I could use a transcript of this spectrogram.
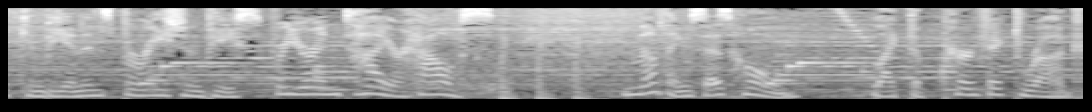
It can be an inspiration piece for your entire house. Nothing says home like the perfect rug.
